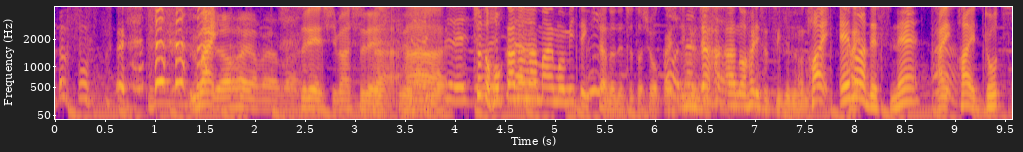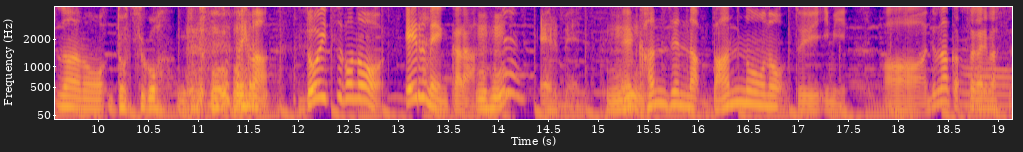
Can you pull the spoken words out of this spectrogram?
な存在。うまい。やばいやばいやばい。失礼しました。ちょっと他の名前も見てきたのでちょっと紹介してじゃああのハリス次の。はい、エマですね。はい。はい、ドツあのドツ語。エマ、ドイツ語のエルメンからエルメン、うん。えー完全な万能のという意味。ああ、でもなんかつながります。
